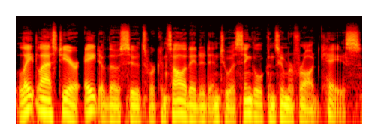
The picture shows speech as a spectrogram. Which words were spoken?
Late last year, eight of those suits were consolidated into a single consumer fraud case.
